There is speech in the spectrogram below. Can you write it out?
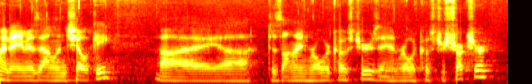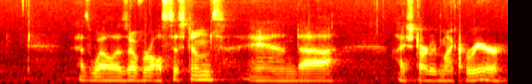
My name is Alan Schilke. I uh, design roller coasters and roller coaster structure, as well as overall systems, and uh, I started my career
